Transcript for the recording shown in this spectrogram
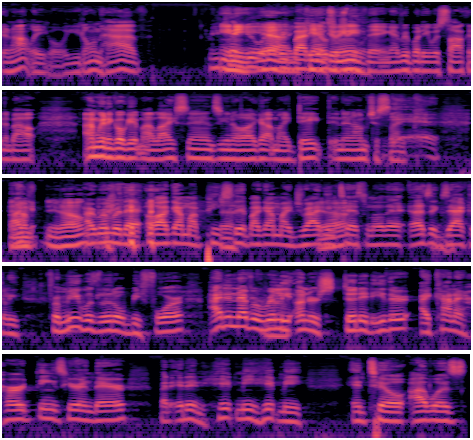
you're not legal you don't have you can't any do yeah everybody you can't do is doing. anything everybody was talking about i'm gonna go get my license you know i got my date and then i'm just like Yeah. I I'm, you know I remember that. Oh, I got my pink slip. I got my driving Yeah. test and all that. That's exactly for me. It was a little before. I didn't ever really Uh-huh. understood it either. I kind of heard things here and there, but it didn't hit me. Hit me until I was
